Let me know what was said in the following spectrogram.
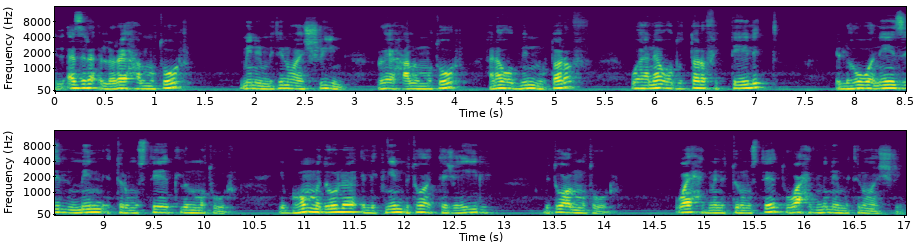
الأزرق اللي رايح على الموتور من ال 220 رايح على الموتور. هناخد منه طرف وهناخد الطرف التالت اللي هو نازل من الترموستات للموتور. يبقى هم دول الاتنين بتوع التشغيل بتوع الموتور. واحد من الترموستات وواحد من ال 220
